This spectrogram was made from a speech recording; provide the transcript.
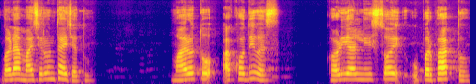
ગળામાં માજરૂન થઈ જતું. મારો તો આખો દિવસ ઘડિયાળની સોય ઉપર ભાગતો.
